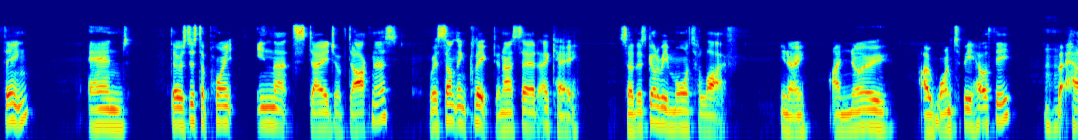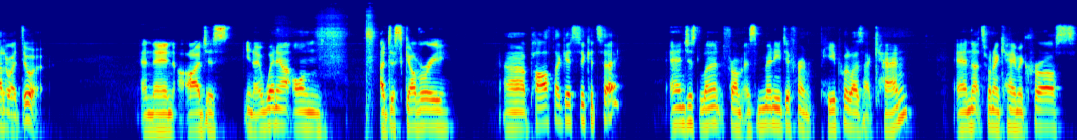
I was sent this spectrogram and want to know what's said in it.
thing. And there was just a point in that stage of darkness where something clicked, and I said, okay, so there's got to be more to life. You know, I know I want to be healthy, mm-hmm. but how do I do it? And then I just, you know, went out on a discovery uh, path, I guess you could say, and just learned from as many different people as I can. And that's when I came across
